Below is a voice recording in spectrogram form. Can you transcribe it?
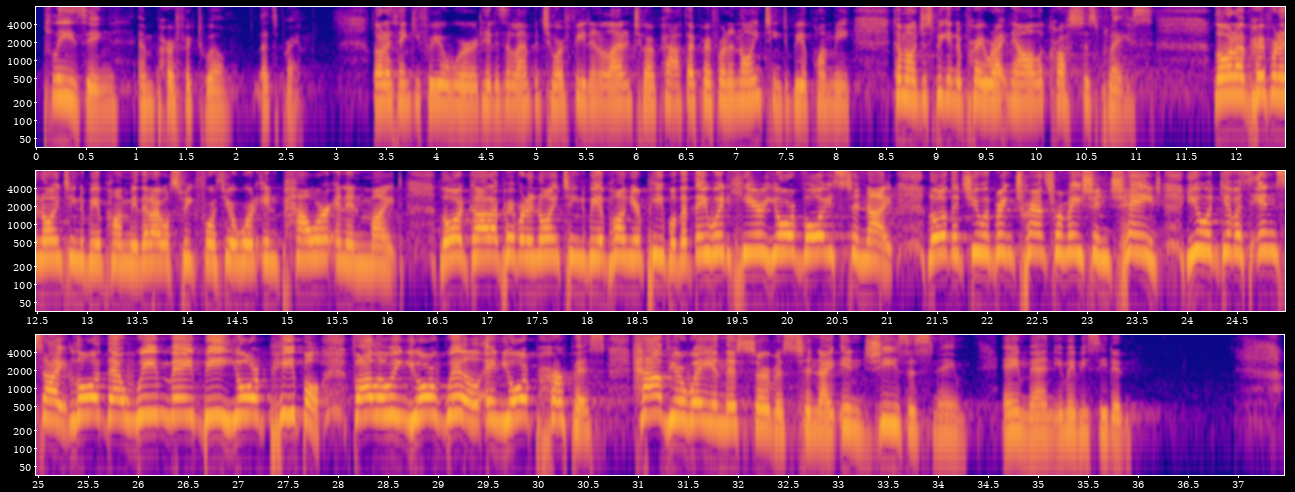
pleasing, and perfect will. Let's pray. Lord, I thank you for your word. It is a lamp unto our feet and a light unto our path. I pray for an anointing to be upon me. Come on, just begin to pray right now all across this place. Lord, I pray for an anointing to be upon me that I will speak forth your word in power and in might. Lord God, I pray for an anointing to be upon your people that they would hear your voice tonight. Lord, that you would bring transformation, change. You would give us insight, Lord, that we may be your people following your will and your purpose. Have your way in this service tonight in Jesus' name. Amen. You may be seated.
